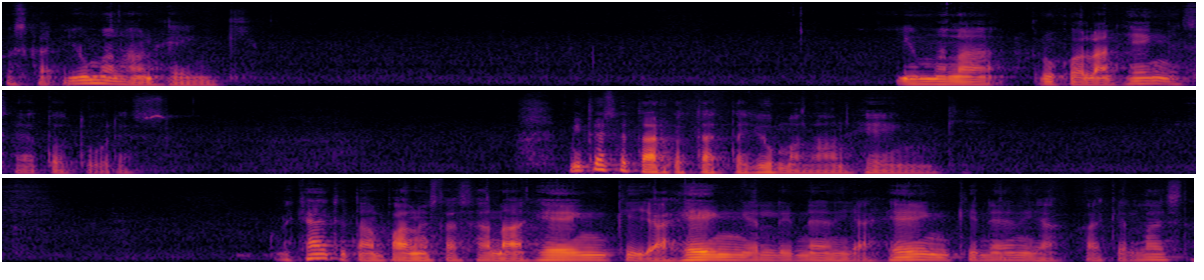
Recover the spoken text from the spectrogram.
koska Jumala on henki. Jumala rukoillaan hengessä ja totuudessa. Mitä se tarkoittaa, että Jumala on henki? Me käytetään paljon sitä sanaa henki ja hengellinen ja henkinen ja kaikenlaista.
